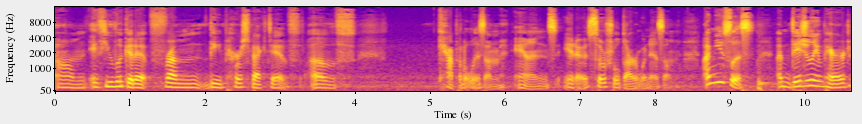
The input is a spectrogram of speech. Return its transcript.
um, if you look at it from the perspective of capitalism and, you know, social Darwinism. I'm useless. I'm visually impaired.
